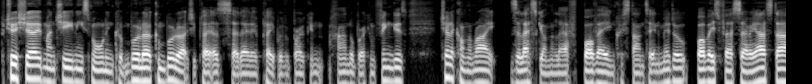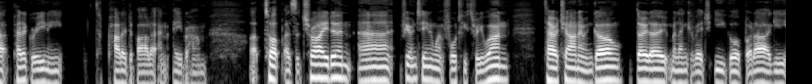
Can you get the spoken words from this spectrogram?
Patricio, Mancini, Smalling, Kumbulla. Kumbulla actually played, as I said earlier, played with a broken hand or broken fingers. Celik on the right, Zalewski on the left, Bove and Cristante in the middle. Bove's first Serie A start, Pellegrini, Paulo Dybala, and Abraham up top as the trident. Uh, Fiorentina went 4 2 3 1. Terracciano in goal. Dodo, Milenkovic, Igor Biraghi,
